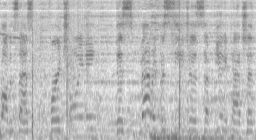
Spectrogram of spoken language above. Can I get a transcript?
provinces for joining this very prestigious beauty pageant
